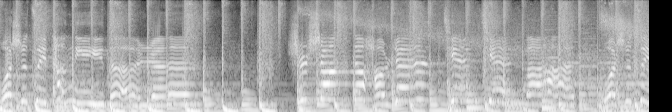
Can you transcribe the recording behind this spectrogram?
我是最疼你的人。世上的好人千千万，我是最。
